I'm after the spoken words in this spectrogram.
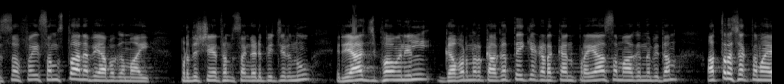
എസ് എഫ് ഐ സംസ്ഥാന വ്യാപകമായി പ്രതിഷേധം സംഘടിപ്പിച്ചിരുന്നു. രാജ്ഭവനിൽ ഗവർണർക്ക് അകത്തേക്ക് കടക്കാൻ പ്രയാസമാകുന്ന വിധം അത്ര ശക്തമായ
